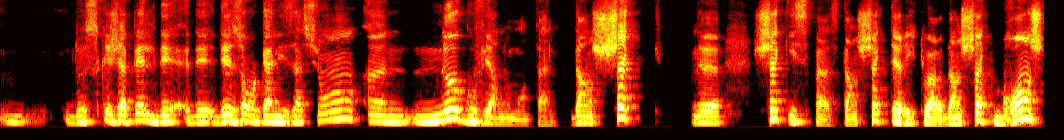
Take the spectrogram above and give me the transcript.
de ce que j'appelle des, organisations non gouvernementales. Dans chaque, chaque espace, dans chaque territoire, dans chaque branche,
